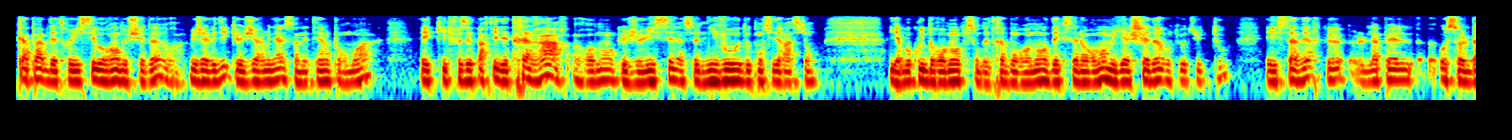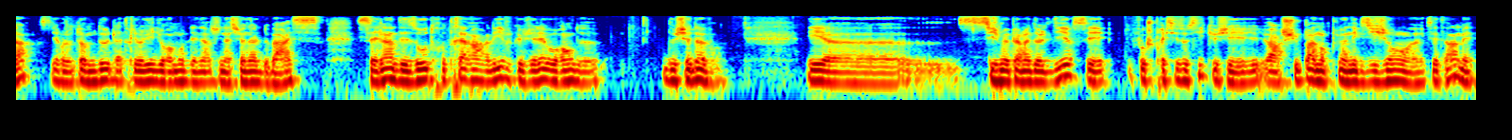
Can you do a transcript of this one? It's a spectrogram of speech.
capables d'être hissés au rang de chef-d'œuvre, mais j'avais dit que Germinal c'en était un pour moi et qu'il faisait partie des très rares romans que je hissais à ce niveau de considération. Il y a beaucoup de romans qui sont des très bons romans, d'excellents romans, mais il y a le chef-d'œuvre qui est au-dessus de tout. Et il s'avère que l'appel aux soldats, c'est-à-dire le tome 2 de la trilogie du roman de l'énergie nationale de Barès, c'est l'un des autres très rares livres que j'élève au rang de, de chef-d'œuvre. Et euh, si je me permets de le dire, c'est il faut que je précise aussi que j'ai alors je suis pas non plus un exigeant euh, etc. Mais,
